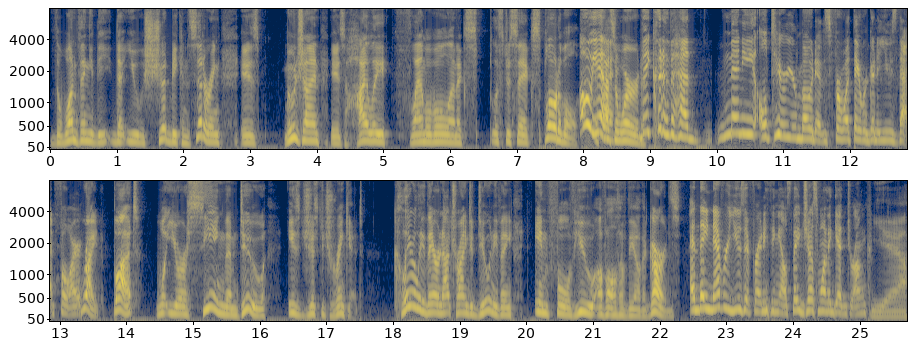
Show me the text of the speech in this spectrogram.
the one thing the, that you should be considering is Moonshine is highly flammable and ex- let's just say explodable. Oh yeah, that's a word. They could have had many ulterior motives for what they were going to use that for. Right, but what you are seeing them do is just drink it. Clearly, they are not trying to do anything in full view of all of the other guards. And they never use it for anything else. They just want to get drunk. Yeah.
